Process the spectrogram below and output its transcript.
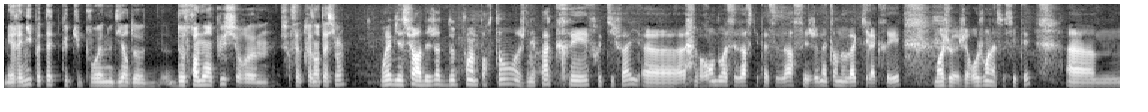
Mais Rémi, peut-être que tu pourrais nous dire de, deux, trois mots en plus sur, sur cette présentation? Oui, bien sûr. Alors déjà, deux points importants. Je n'ai pas créé Fructify. Euh, rendons à César ce qui est à César. C'est Jonathan Novak qui l'a créé. Moi, j'ai rejoint la société. Euh,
